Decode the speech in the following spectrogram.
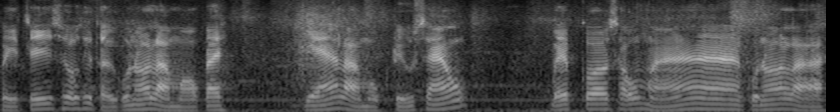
Vị trí số thứ tự của nó là một đây giá là 1 triệu 6 bếp có 6 mã của nó là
